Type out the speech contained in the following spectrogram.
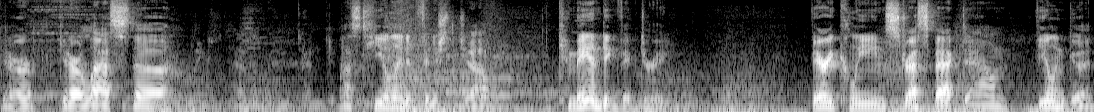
Get our get our last uh, last heal in and finish the job. Commanding victory. Very clean, stress back down, feeling good.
